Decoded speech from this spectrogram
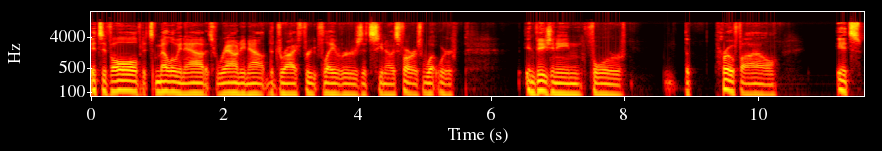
it's evolved, it's mellowing out, it's rounding out the dry fruit flavors. It's you know as far as what we're envisioning for the profile, it's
